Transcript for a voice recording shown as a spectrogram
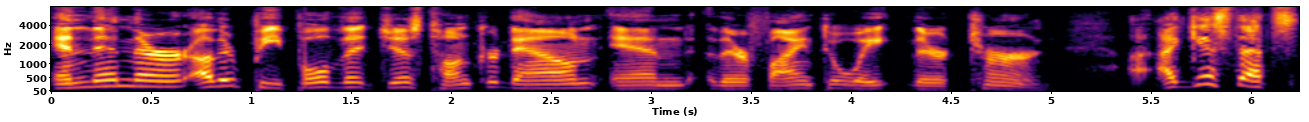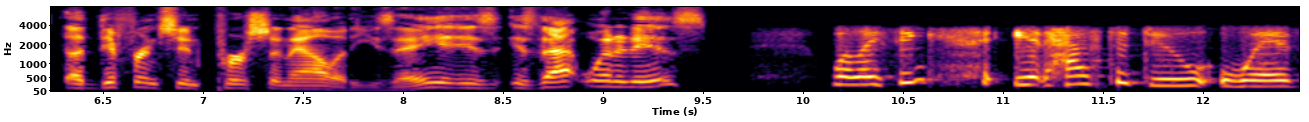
And then there are other people that just hunker down and they're fine to wait their turn. I guess that's a difference in personalities, eh? Is is that what it is? Well, I think it has to do with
